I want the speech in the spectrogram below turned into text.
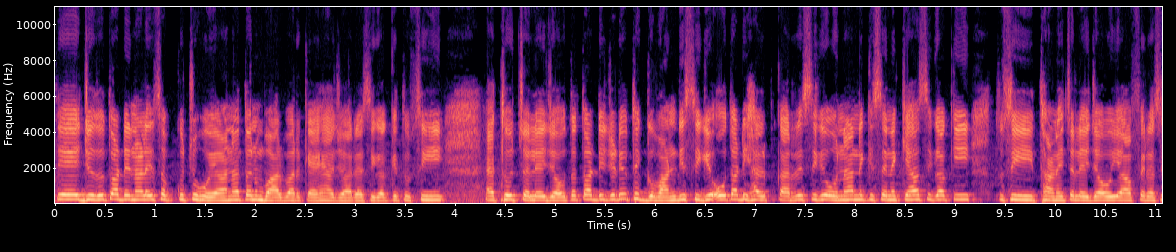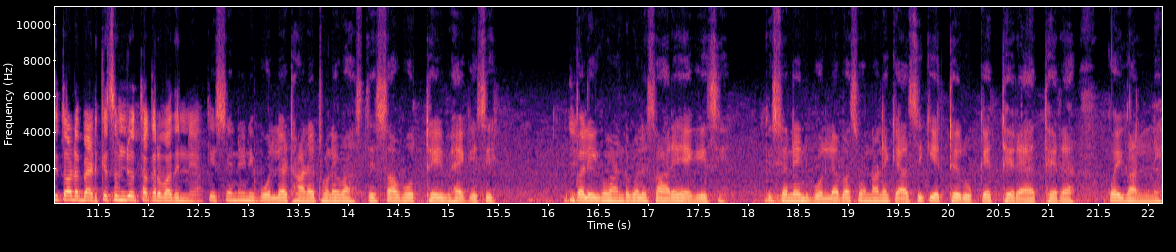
ਤੇ ਜਦੋਂ ਤੁਹਾਡੇ ਨਾਲ ਇਹ ਸਭ ਕੁਝ ਹੋਇਆ ਨਾ ਤੁਹਾਨੂੰ ਬਾਰ-ਬਾਰ ਕਿਹਾ ਜਾ ਰਿਹਾ ਸੀਗਾ ਕਿ ਤੁਸੀਂ ਇੱਥੋਂ ਚਲੇ ਜਾਓ ਤਾਂ ਤੁਹਾਡੇ ਜਿਹੜੇ ਉੱਥੇ ਗਵਾਂਢੀ ਸੀਗੇ ਉਹ ਤੁਹਾਡੀ ਹੈਲਪ ਕਰ ਰਹੇ ਸੀਗੇ ਉਹਨਾਂ ਨੇ ਕਿਸੇ ਨੇ ਕਿਹਾ ਸੀਗਾ ਕਿ ਤੁਸੀਂ ਥਾਣੇ ਚਲੇ ਜਾਓ ਜਾਂ ਫਿਰ ਅਸੀਂ ਤੁਹਾਡਾ ਬੈਠ ਕੇ ਸਮਝੌਤਾ ਕਰਵਾ ਦਿੰਨੇ ਆ ਕਿਸੇ ਨੇ ਨਹੀਂ ਬੋਲਿਆ ਠਾਣੇ ਠੋਣੇ ਵਾਸਤੇ ਸਭ ਉੱਥੇ ਹੀ ਹੈਗੇ ਸੀ। ਗਲੀ ਗਵਾਂਡ ਵਾਲੇ ਸਾਰੇ ਹੈਗੇ ਸੀ। ਕਿਸੇ ਨੇ ਨਹੀਂ ਬੋਲਿਆ ਬਸ ਉਹਨਾਂ ਨੇ ਕਿਹਾ ਸੀ ਕਿ ਇੱਥੇ ਰੁਕ ਕੇ ਇੱਥੇ ਰਹਿ ਇੱਥੇ ਰਹਿ ਕੋਈ ਗੱਲ ਨਹੀਂ।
